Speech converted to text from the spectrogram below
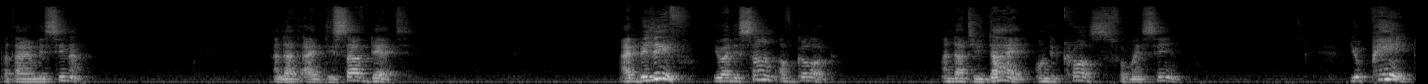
that I am a sinner and that I deserve death. I believe you are the Son of God and that you died on the cross for my sin. You paid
